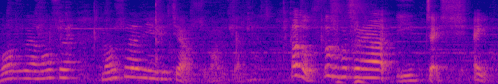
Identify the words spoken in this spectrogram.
Może, może, może nie wiedziałam, że mam internet. No cóż, do zobaczenia i cześć. Ej.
